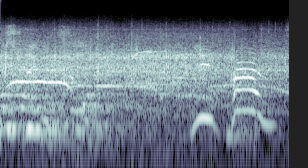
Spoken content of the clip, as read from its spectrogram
You can't!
